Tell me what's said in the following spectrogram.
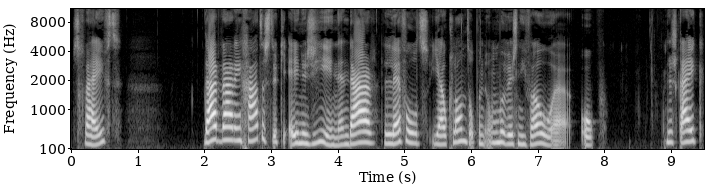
schrijft. Daar, daarin gaat een stukje energie in. En daar levelt jouw klant op een onbewust niveau uh, op. Dus kijk,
